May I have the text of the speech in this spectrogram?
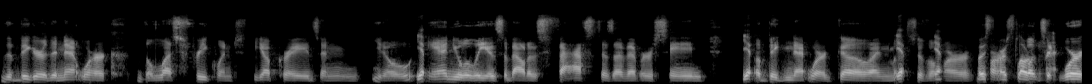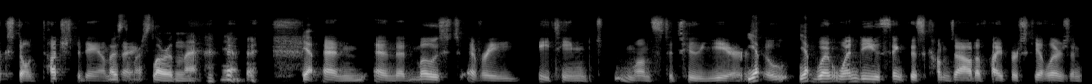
the bigger the network, the less frequent the upgrades, and you know, yep. annually is about as fast as I've ever seen Yep. a big network go, and Yep, most of them yep. are, Most of them are slower once than it works, don't touch the damn Most of thing. them are slower than that. Yeah. Yep. And, and that most every eighteen months to two years. Yep, So yep. When, when do you think this comes out of hyperscalers and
